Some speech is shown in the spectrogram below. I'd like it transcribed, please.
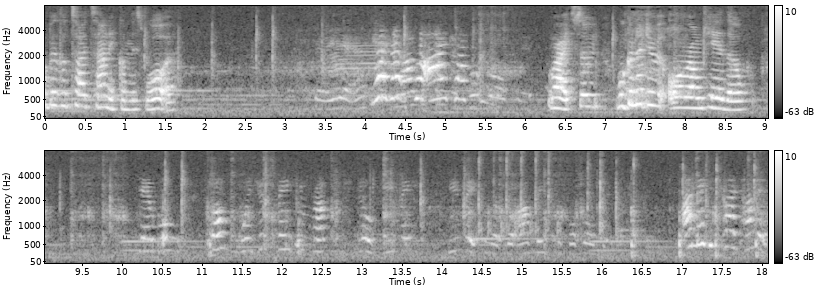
About we build Titanic on this water? Yeah, yeah. Yeah, that's what I tried to do. Right. So we're gonna do it all around here, though. Yeah, well, Tom, we're just making random stuff. You make, you make it, but I'm making a football pitch. I'm making Titanic.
